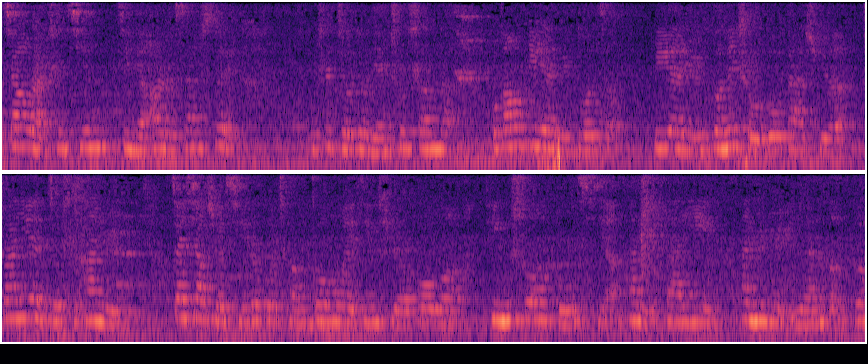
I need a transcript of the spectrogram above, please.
叫阮世清，今年二十三岁，我是九九年出生的。我刚毕业没多久，毕业于河内首都大学，专业就是汉语。在校学习的过程中，我已经学过了听说读写、汉语翻译、汉语语言等各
